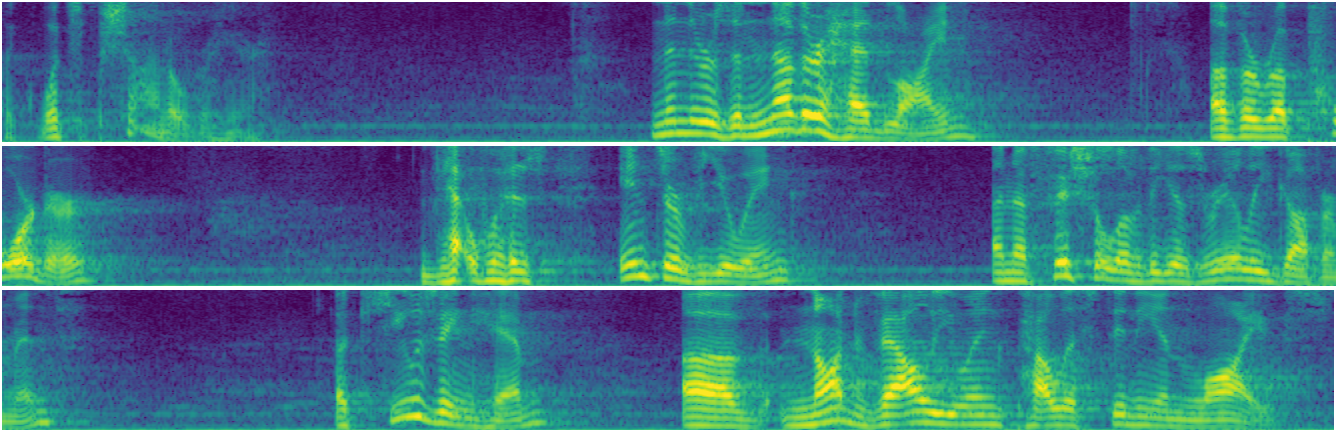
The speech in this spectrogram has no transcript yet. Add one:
like what's pshat over here? And then there's another headline of a reporter that was interviewing an official of the Israeli government, accusing him of not valuing Palestinian lives.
